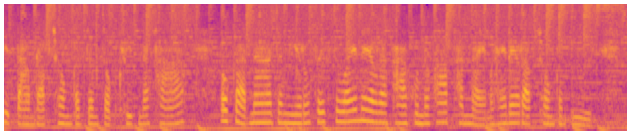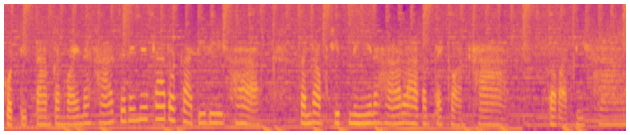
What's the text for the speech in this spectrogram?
ติดตามรับชมกันจนจบคลิปนะคะ โอกาสหน้าจะมีรถสวยๆในราคาคุณภาพคันไหนมาให้ได้รับชมกันอีก กดติดตามกันไว้นะคะ จะได้ไม่พลาดโอกาสดีๆ ค่ะสำหรับคลิปนี้นะคะ ลากันไปก่อนค่ะ สวัสดีค่ะ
